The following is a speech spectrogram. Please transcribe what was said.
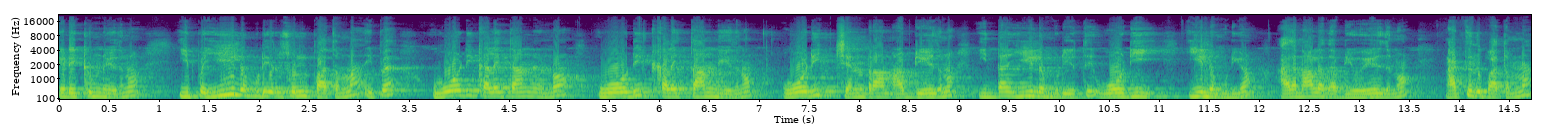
கிடைக்கும்னு எழுதணும். இப்போ ஈல முடிகிற சொல் பார்த்தோம்னா இப்போ ஓடி கலைத்தான்னு எழுதணும். ஓடி கலைத்தான்னு எழுதணும். ஓடி சென்றான் அப்படி எழுதணும். இதுதான் ஈல முடியுது ஓடி ஈல முடியும். அதனால் அதை அப்படி எழுதணும். அடுத்தது பார்த்தோம்னா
